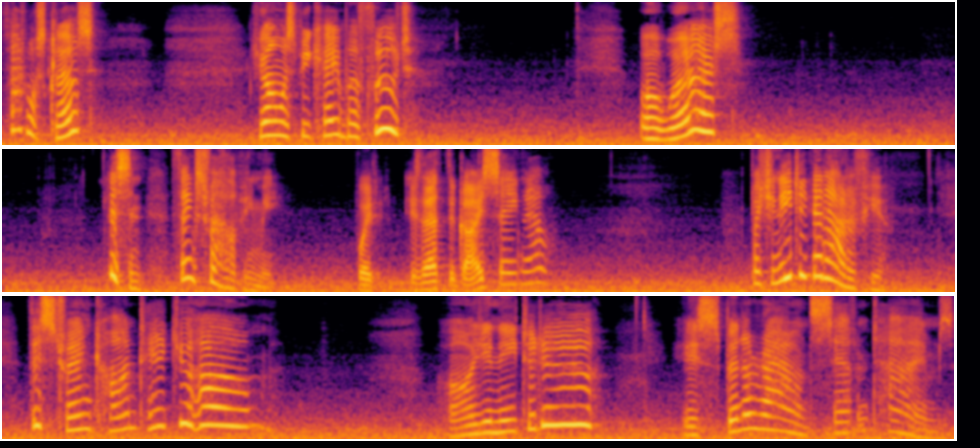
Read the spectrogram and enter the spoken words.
That was close. You almost became her food. Or worse. Listen, thanks for helping me. Wait, is that the guy saying now? But you need to get out of here. This train can't take you home. All you need to do is spin around seven times.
